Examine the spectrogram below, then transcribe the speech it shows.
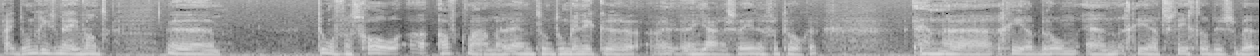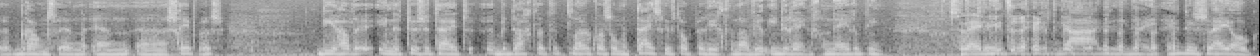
Wij doen er iets mee, want eh, toen we van school a- afkwamen... en toen, toen ben ik eh, een jaar naar Zweden vertrokken... en eh, Gerard Bron en Gerard Stichter, dus eh, Brands en, en eh, Schippers... die hadden in de tussentijd bedacht dat het leuk was om een tijdschrift op te richten. Nou wil iedereen van 19 Zijn eigen literaire ja, iedereen. dus wij ook.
